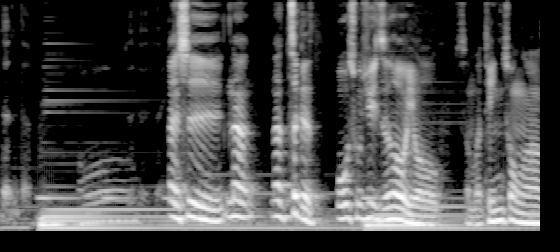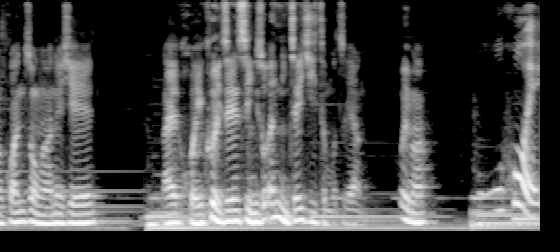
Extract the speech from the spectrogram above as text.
等的。哦，对对对但是那那这个播出去之后，有什么听众啊、观众啊那些来回馈这件事情，说，哎，你这一集怎么这样？会吗？不会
